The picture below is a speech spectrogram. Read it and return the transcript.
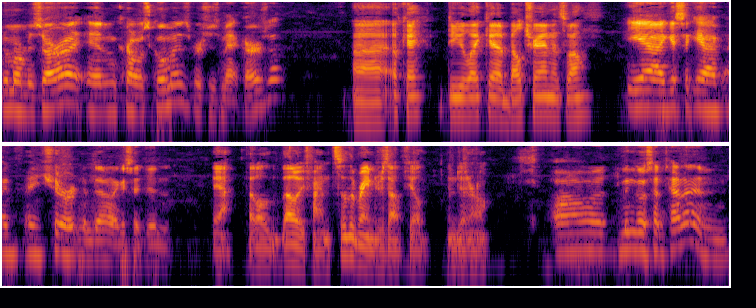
Nomar Mazara and Carlos Gomez versus Matt Garza. Uh. Okay. Do you like uh, Beltran as well? Yeah, I guess, yeah, I, I should have written him down. I guess I didn't. Yeah. That'll that'll be fine. So the Rangers outfield in general. Uh, Domingo Santana and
